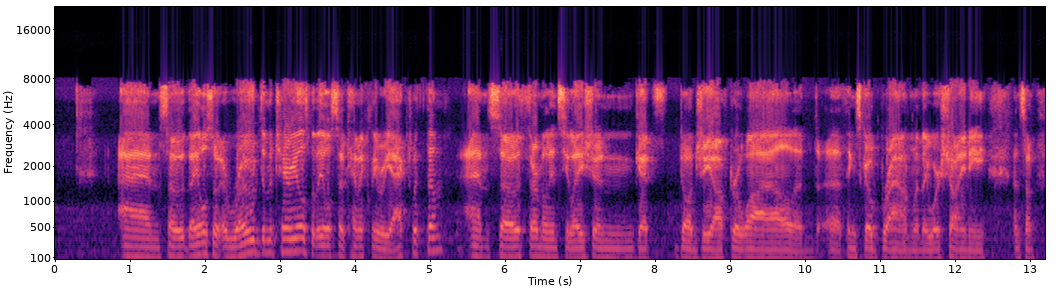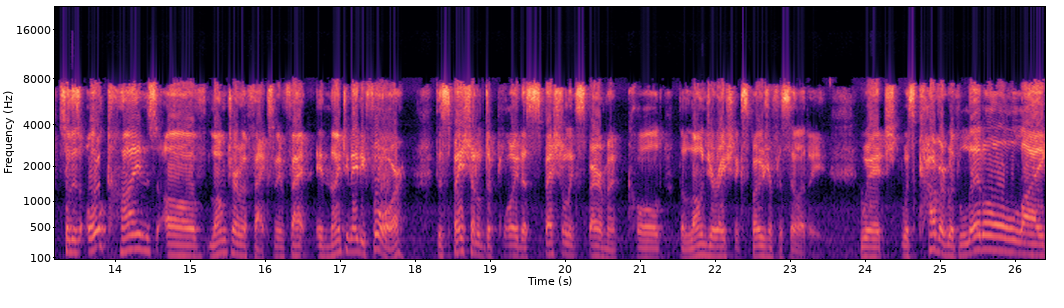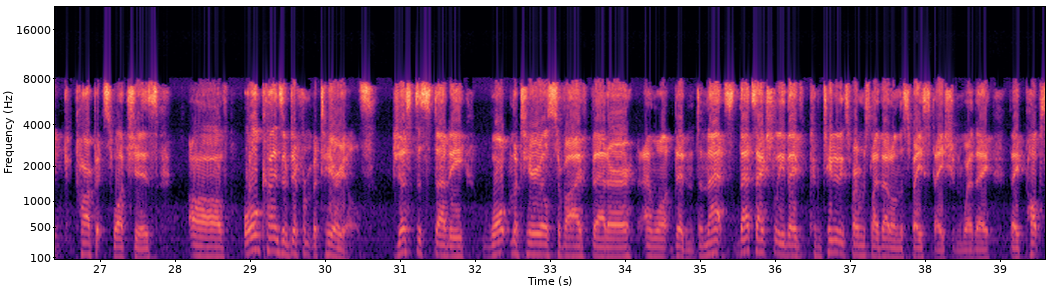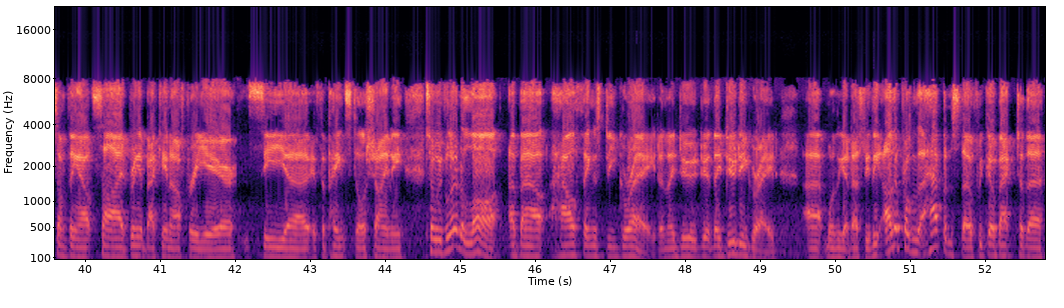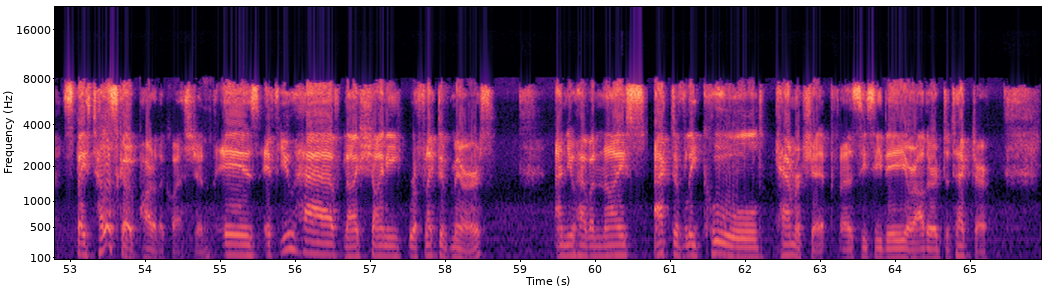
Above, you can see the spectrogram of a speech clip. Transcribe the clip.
and so they also erode the materials, but they also chemically react with them and so thermal insulation gets dodgy after a while, and uh, things go brown when they were shiny, and so on. So there's all kinds of long-term effects, and in fact, in 1984, the space shuttle deployed a special experiment called the Long Duration Exposure Facility, which was covered with little like carpet swatches of all kinds of different materials just to study what materials survived better and what didn't. And that's that's actually they've continued experiments like that on the space station where they they pop something outside, bring it back in after a year, see uh, if the paint's still shiny. So we've learned a lot about how things degrade, and they do, do they do degrade uh, when they get dusty. The other problem that happens though, if we go back to the space telescope part of the question, is if you have nice shiny reflective mirrors and you have a nice actively cooled camera chip, a CCD or other detector,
